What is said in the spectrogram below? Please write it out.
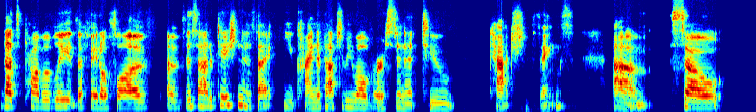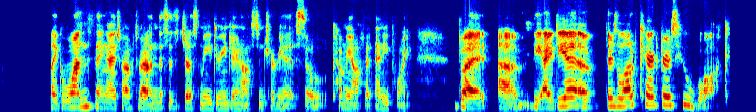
that's probably the fatal flaw of, of this adaptation is that you kind of have to be well versed in it to catch things. Um, so, like one thing I talked about, and this is just me doing Jane Austen trivia, so cut me off at any point. But um, the idea of there's a lot of characters who walk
